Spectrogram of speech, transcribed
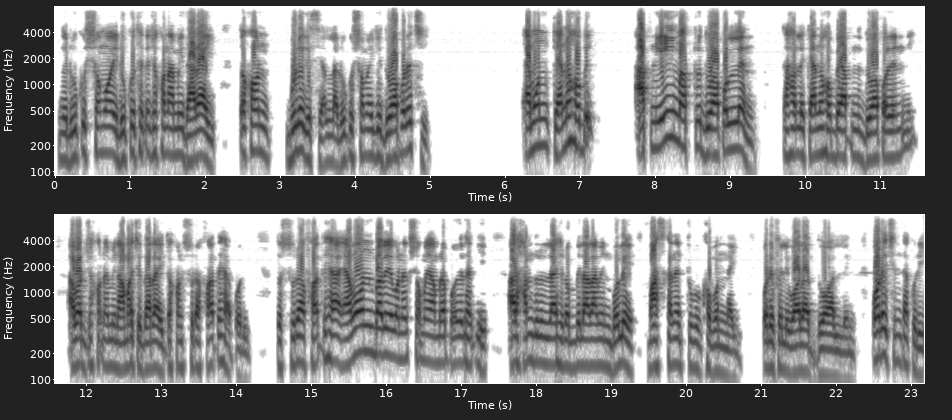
কিন্তু রুকুর সময়, রুকু থেকে যখন আমি দাঁড়াই, তখন ভুলে গেছি, আল্লাহ, রুকুর সময় কি দোয়া পড়েছি? এমন কেন হবে? আপনি এই মাত্র দোয়া পড়লেন তাহলে কেন হবে? আপনি দোয়া পড়েননি আবার যখন আমি নামাজে দাঁড়াই, তখন সুরা ফাতেহা পড়ি। তো সুরা ফাতেহা এমন ভাবে অনেক সময় আমরা পড়ে থাকি, আলহামদুলিল্লাহ রব্বিল আলামিন বলে মাঝখানের টুকু খবর নাই। পড়ে ফেলি, ওয়ালা দোয়া আল্লেন পরে চিন্তা করি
